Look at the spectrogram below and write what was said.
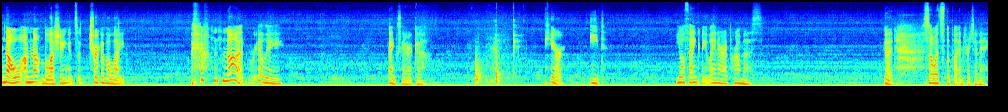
No, I'm not blushing. It's a trick of the light. not really. Thanks, Erica. Here, eat. You'll thank me later, I promise. Good. So, what's the plan for today?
